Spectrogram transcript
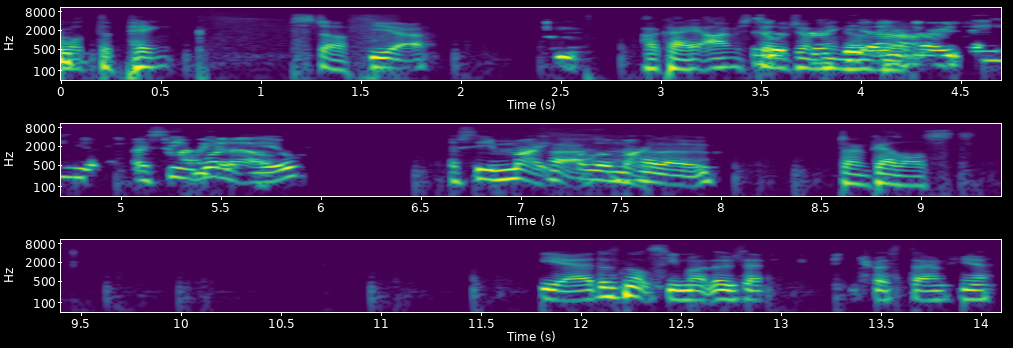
What, the pink stuff? Yeah. Okay, I'm still jumping over. over. I see, I see Trying to one of you. I see Mike. Ah, Follow Mike. hello. Don't get lost. Yeah, it does not seem like there's anything of interest down here.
